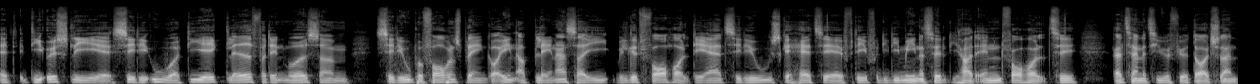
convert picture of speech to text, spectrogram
at de østlige øh, CDU'er, de er ikke glade for den måde, som CDU på forbundsplan går ind og blander sig i, hvilket forhold det er, at CDU skal have til AFD, fordi de mener selv, de har et andet forhold til Alternative for Deutschland.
